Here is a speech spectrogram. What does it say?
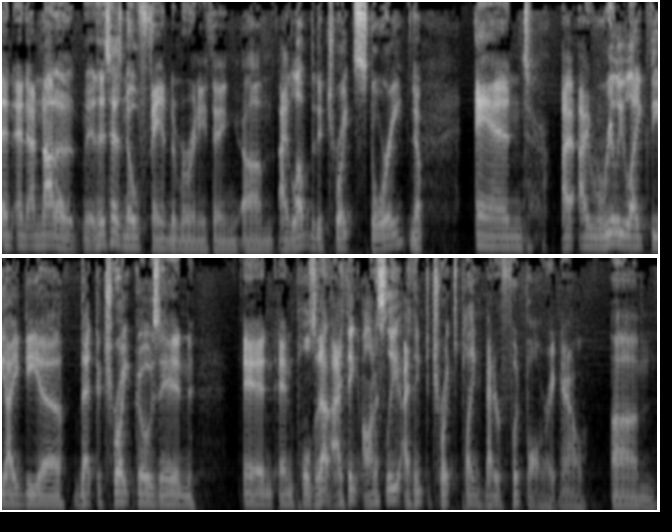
and and I'm not a. This has no fandom or anything. Um, I love the Detroit story, Yep. and I, I really like the idea that Detroit goes in and and pulls it out. I think honestly, I think Detroit's playing better football right now. Um,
